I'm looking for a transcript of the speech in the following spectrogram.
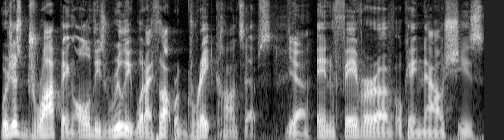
we're just dropping all of these really what I thought were great concepts Yeah. in favor of okay now she's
